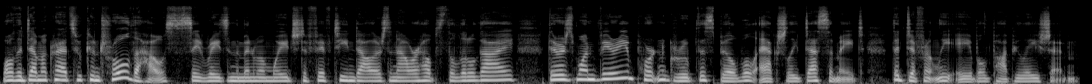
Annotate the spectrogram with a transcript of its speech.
While the Democrats who control the House say raising the minimum wage to $15 an hour helps the little guy, there is one very important group this bill will actually decimate the differently abled population.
